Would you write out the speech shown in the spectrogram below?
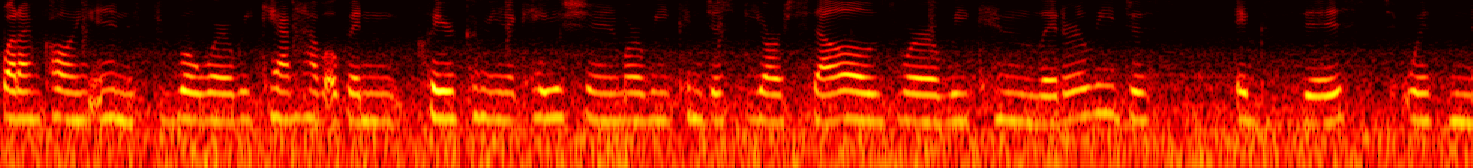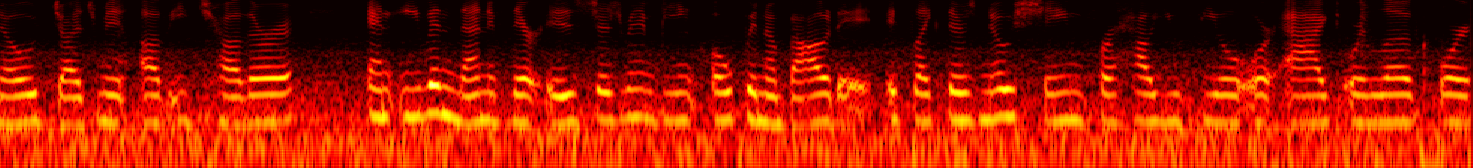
what I'm calling in is people where we can have open, clear communication, where we can just be ourselves, where we can literally just exist with no judgment of each other. And even then, if there is judgment, being open about it. It's like there's no shame for how you feel or act or look or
